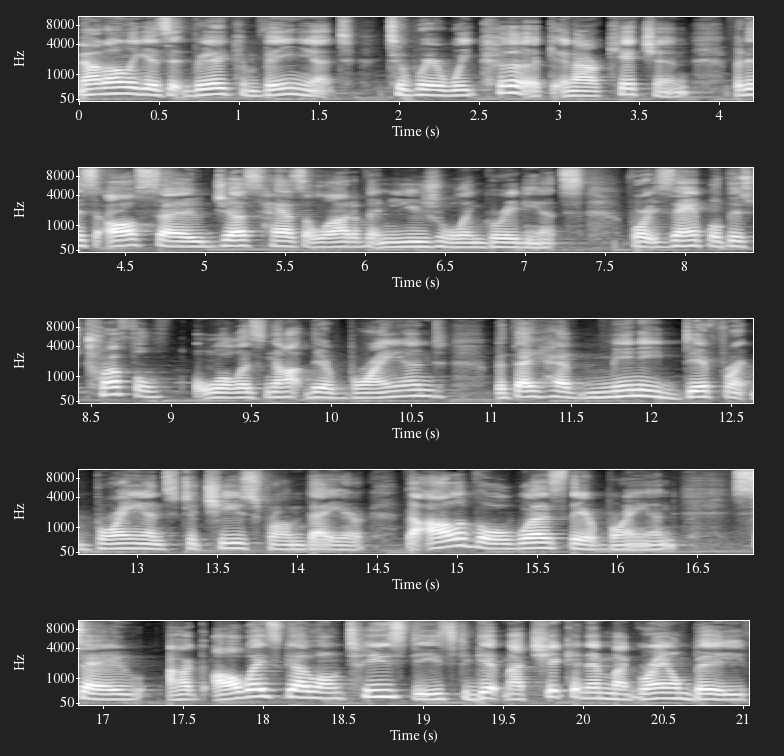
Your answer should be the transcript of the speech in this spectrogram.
Not only is it very convenient to where we cook in our kitchen, but it's also just has a lot of unusual ingredients. For example, this truffle oil is not their brand, but they have many different brands to choose from there. The olive oil was their brand. So I always go on Tuesdays to get my chicken and my ground beef.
